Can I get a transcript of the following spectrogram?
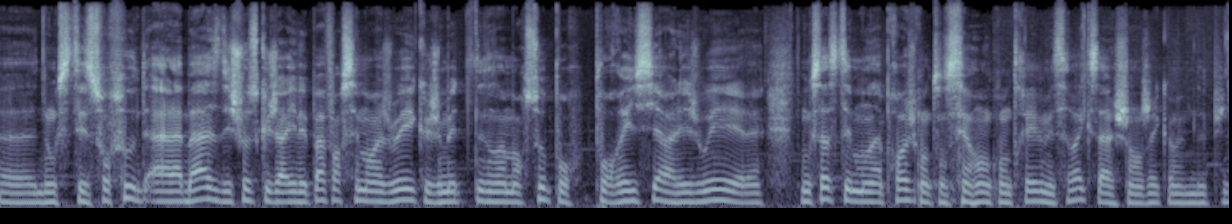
Euh, donc c'était surtout à la base des choses que j'arrivais pas forcément à jouer et que je mettais dans un morceau pour, pour réussir à les jouer. Euh, Donc ça c'était mon approche quand on s'est rencontrés, mais c'est vrai que ça a changé quand même depuis.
